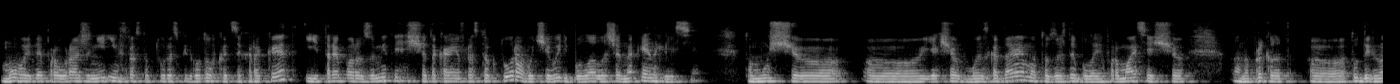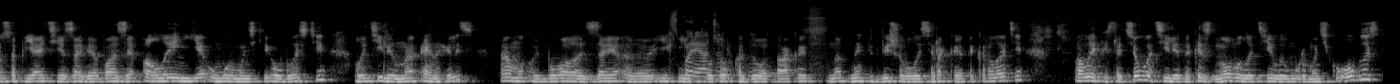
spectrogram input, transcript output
Мова йде про ураження інфраструктури з підготовки цих ракет, і треба розуміти, що така інфраструктура, вочевидь, була лише на Енгельсі, тому що е, якщо ми згадаємо, то завжди була інформація, що, е, наприклад, ту 95 з авіабази Оленє у Мурманській області летіли на Енгельс. Там відбувалася е, їхня підготовка до атаки. Над них підвішувалися ракети крилаті. Але після цього ці літаки знову летіли у Мурманську область,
